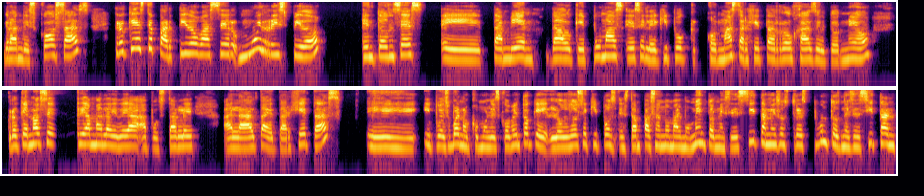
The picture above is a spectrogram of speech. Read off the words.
grandes cosas. Creo que este partido va a ser muy ríspido, entonces eh, también, dado que Pumas es el equipo con más tarjetas rojas del torneo, creo que no sería mala idea apostarle a la alta de tarjetas. Eh, y pues bueno, como les comento que los dos equipos están pasando mal momento, necesitan esos tres puntos, necesitan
